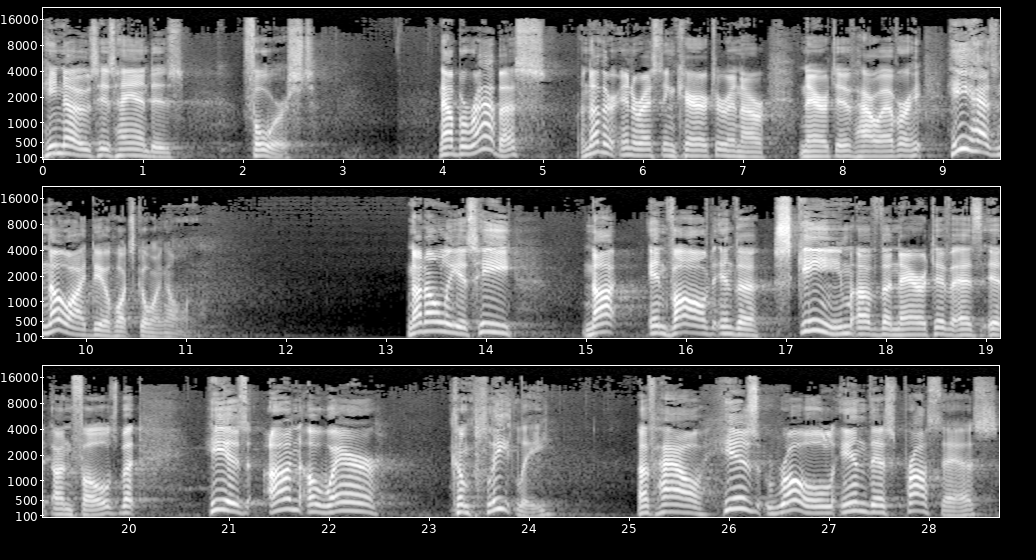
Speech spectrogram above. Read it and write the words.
He knows his hand is forced. Now, Barabbas, another interesting character in our narrative, however, he, he has no idea what's going on. Not only is he not involved in the scheme of the narrative as it unfolds, but he is unaware completely of how his role in this process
